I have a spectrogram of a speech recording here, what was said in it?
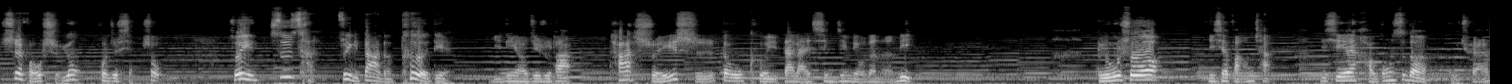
是否使用或者享受。所以，资产最大的特点一定要记住它，它随时都可以带来现金流的能力。比如说一些房产，一些好公司的股权。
